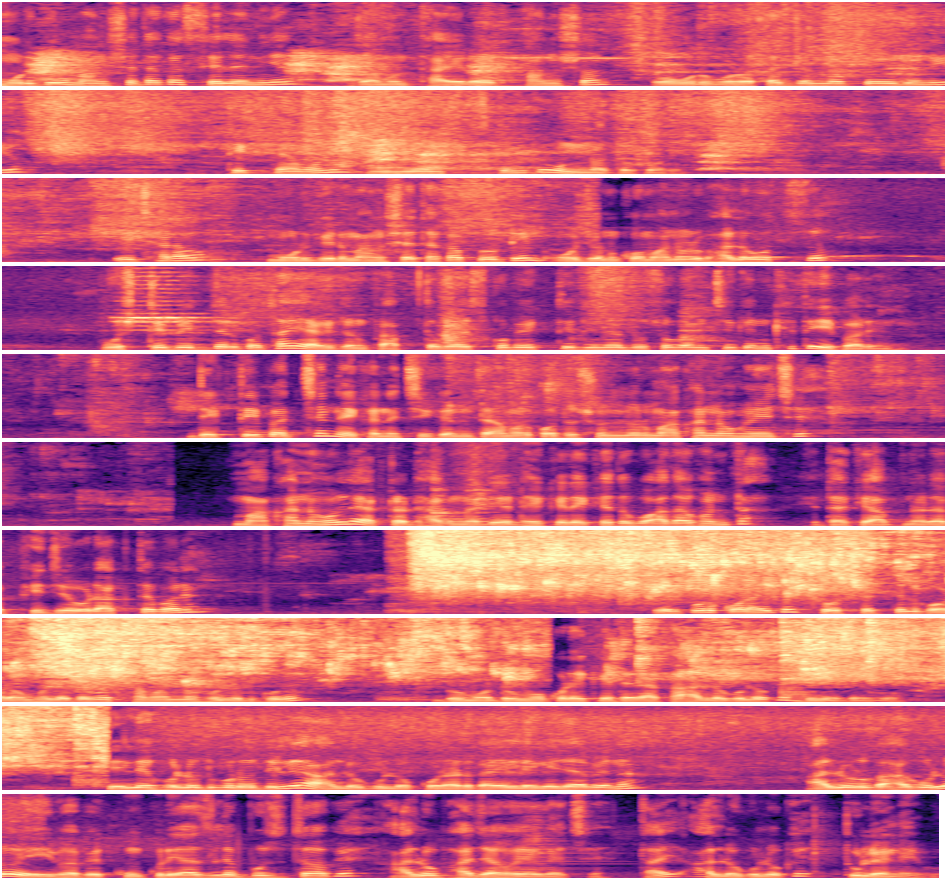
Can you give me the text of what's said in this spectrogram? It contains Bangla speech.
মুরগির মাংসে থাকা সেলেনিয়াম যেমন থাইরয়েড ফাংশন ও উর্বরতার জন্য প্রয়োজনীয় ঠিক তেমনই ইমিউন সিস্টেমকে উন্নত করে। এছাড়াও মুরগির মাংসে থাকা প্রোটিন ওজন কমানোর ভালো উৎস। পুষ্টিবিদদের কথায় একজন প্রাপ্তবয়স্ক ব্যক্তি দিনে দুশো গ্রাম চিকেন খেতেই পারেন। দেখতেই পাচ্ছেন, এখানে চিকেনটা আমার কত সুন্দর মাখানো হয়েছে। মাখানো হলে একটা ঢাকনা দিয়ে ঢেকে রেখে দেবো আধা ঘণ্টা। এটাকে আপনারা ফ্রিজেও রাখতে পারেন। এরপর কড়াইতে সর্ষের তেল গরম হলে দেবো সামান্য হলুদ গুঁড়ো। ডুমো ডুমো করে কেটে রাখা আলুগুলোকে দিয়ে দেবো। তেলে হলুদ গুঁড়ো দিলে আলুগুলো কোড়ার গায়ে লেগে যাবে না। আলুর গাগুলো এইভাবে কুঁকড়ে আসলে বুঝতে হবে, আলু ভাজা হয়ে গেছে, তাই আলুগুলোকে তুলে নেব।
